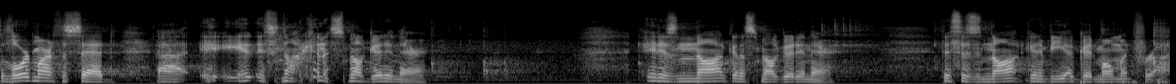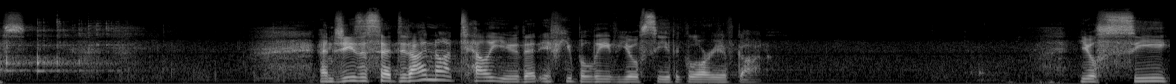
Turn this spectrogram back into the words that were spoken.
The Lord Martha said, uh, it, It's not going to smell good in there. It is not going to smell good in there. This is not going to be a good moment for us. And Jesus said, Did I not tell you that if you believe, you'll see the glory of God? you'll see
